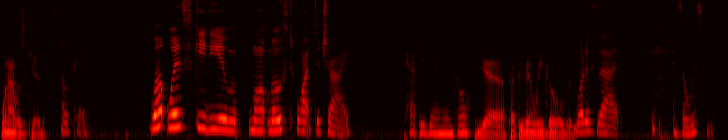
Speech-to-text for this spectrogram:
when I was a kid. Okay. What whiskey do you want, most want to try? Pappy Van Winkle Yeah, Peppy Van Winkle. The, What is that? is a whiskey.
